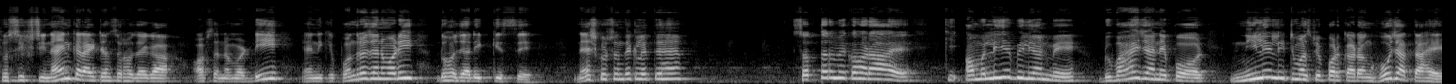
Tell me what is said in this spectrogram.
तो 69 का राइट आंसर हो जाएगा ऑप्शन नंबर डी यानी कि 15 जनवरी 2021 से। नेक्स्ट क्वेश्चन देख लेते हैं। सत्तर में कह रहा है कि अम्लीय विलयन में डुबाए जाने पर नीले लिटमस पेपर का रंग हो जाता है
